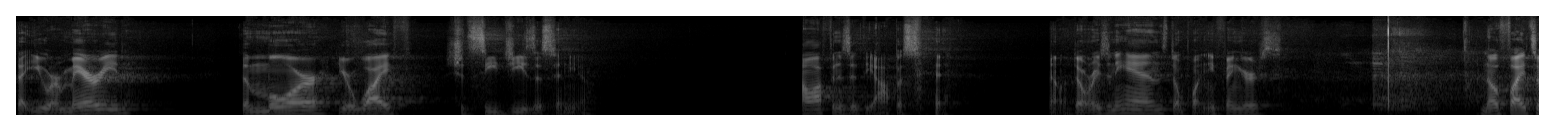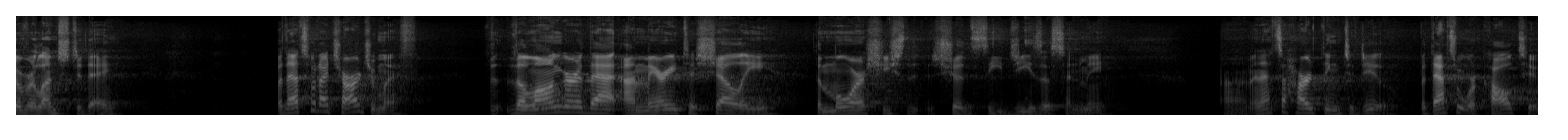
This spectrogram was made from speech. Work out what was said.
that you are married, the more your wife should see Jesus in you. How often is it the opposite? No, don't raise any hands, don't point any fingers. No fights over lunch today. But that's what I charge them with. The longer that I'm married to Shelly, the more she should see Jesus in me. Um, and that's a hard thing to do, but that's what we're called to.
